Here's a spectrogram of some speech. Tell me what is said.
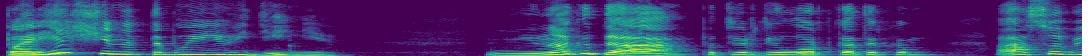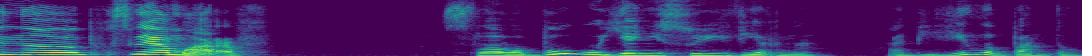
парящее над тобой ее видение? Иногда, подтвердил лорд Каттерхэм, особенно после омаров. Слава богу, я не суеверна, объявила Бандл.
